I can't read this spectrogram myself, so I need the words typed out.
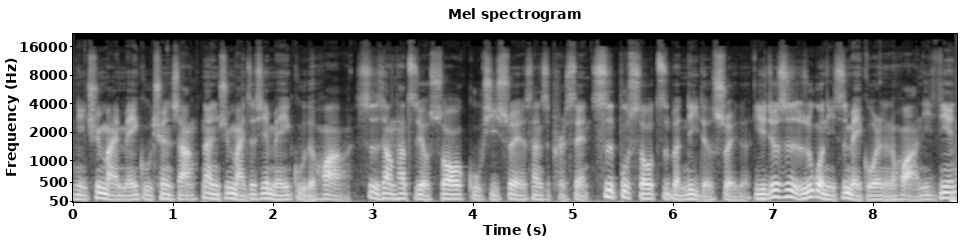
你去买美股券商，那你去买这些美股的话，事实上它只有收股息税的三十 percent，是不收资本利得税的。也就是如果你是美国人的话，你今天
